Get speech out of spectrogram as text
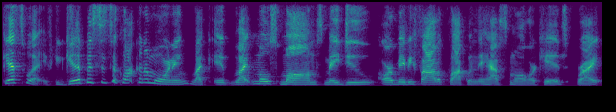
Guess what? If you get up at six o'clock in the morning, like it, like most moms may do, or maybe five o'clock when they have smaller kids, right?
